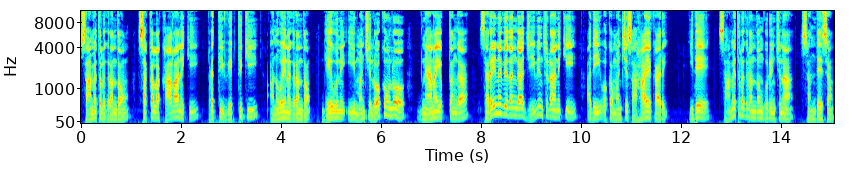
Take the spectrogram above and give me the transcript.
సామెతల గ్రంథం సకల కాలానికి ప్రతి వ్యక్తికి అనువైన గ్రంథం. దేవుని ఈ మంచి లోకంలో జ్ఞానయుక్తంగా సరైన విధంగా జీవించడానికి అది ఒక మంచి సహాయకారి. ఇదే సామెతల గ్రంథం గురించిన సందేశం.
